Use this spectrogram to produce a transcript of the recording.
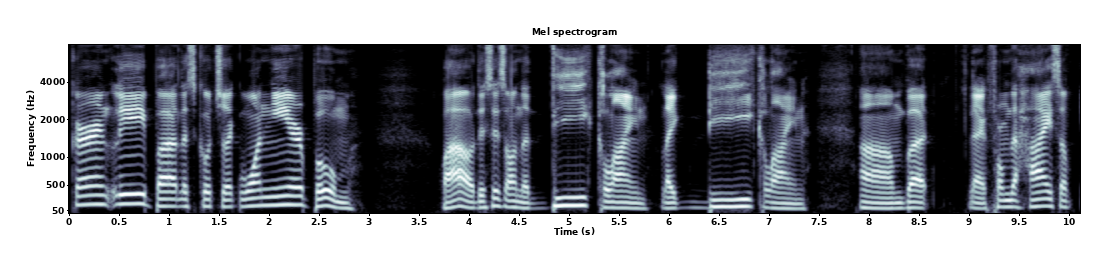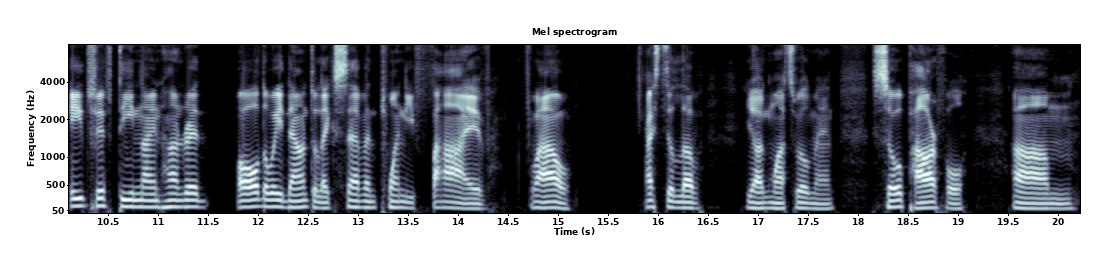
currently, but let's go check one year. Boom. Wow, this is on the decline, like decline. Um, but like from the highs of 850, 900, all the way down to like 725. Wow. I still love Yawgmoth's Will, man. So powerful. Um,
